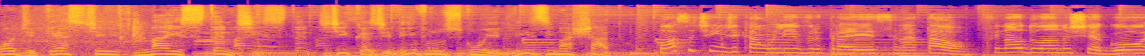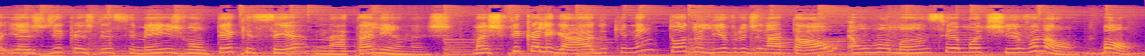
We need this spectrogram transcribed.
Podcast Na Estante. Dicas de livros com Elise Machado. Posso te indicar um livro para esse Natal? Final do ano chegou e as dicas desse mês vão ter que ser natalinas. Mas fica ligado que nem todo livro de Natal é um romance emotivo, não. Bom,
